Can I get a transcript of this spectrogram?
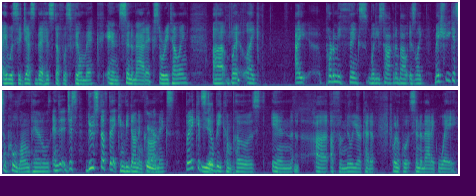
it was suggested that his stuff was filmic and cinematic storytelling, uh, but like I part of me thinks what he's talking about is like make sure you get some cool long panels and just do stuff that can be done in comics, yeah. But it could still yeah. be composed in a, a familiar kind of quote unquote cinematic way.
